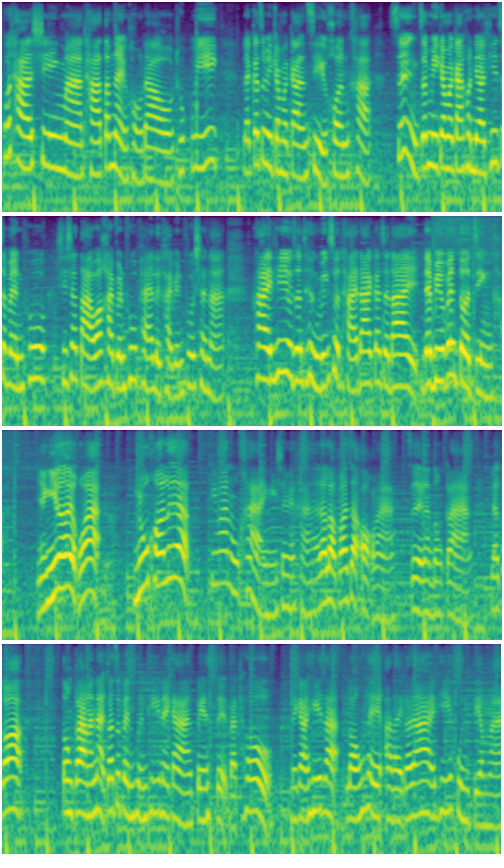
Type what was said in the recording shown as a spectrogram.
ผู้ท้าชิงมาท้าตำแหน่งของเราทุกวีค แล้วก็จะมีกรรมการ 4 คนค่ะ ซึ่งจะมีกรรมการคนเดียวที่จะเป็นผู้ชี้ชะตาว่าใครเป็นผู้แพ้หรือใครเป็นผู้ชนะ ใครที่อยู่จนถึงวิกสุดท้ายได้ก็จะได้เดบิวต์เป็นตัวจริงค่ะ อย่างนี้เลยบอกว่าหนูขอเลือกพี่ม่านมุกค่ะอย่างนี้ใช่ไหมคะ แล้วเราก็จะออกมาเจอกันตรงกลาง แล้วก็ตรงกลางนั้นน่ะก็จะเป็นพื้นที่ในการเป็นสเต e แบทเทิลในการที่จะร้องเพลงอะไรก็ได้ที่คุณเตรียมมา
